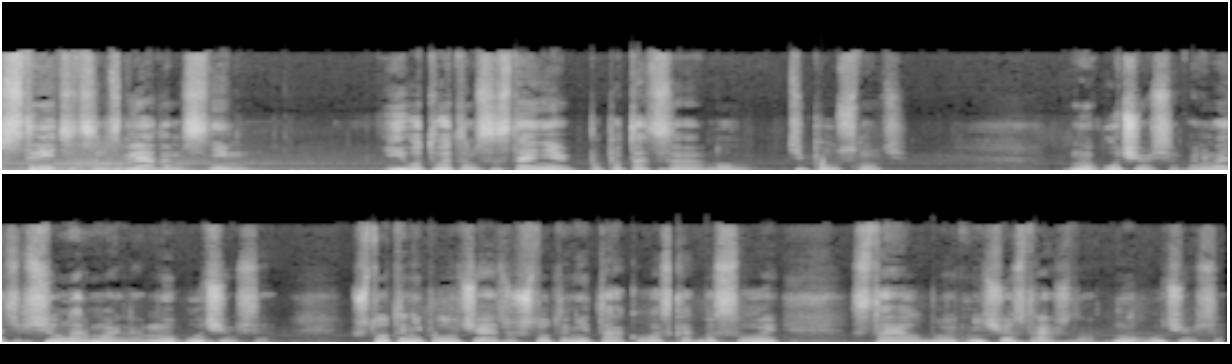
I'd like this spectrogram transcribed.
встретиться взглядом с ним и вот в этом состоянии попытаться, ну, типа уснуть. Мы учимся, понимаете, все нормально, мы учимся. Что-то не получается, что-то не так, у вас как бы свой стайл будет. Ничего страшного, мы учимся.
